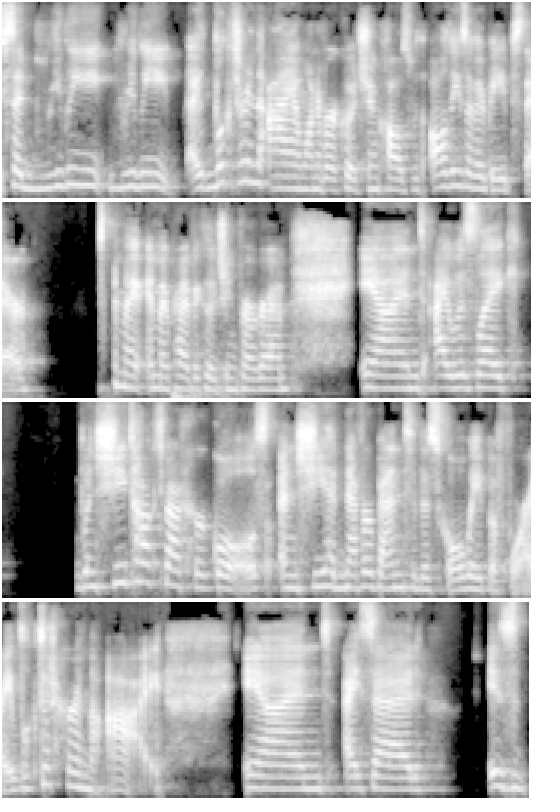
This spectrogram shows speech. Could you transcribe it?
said really, really, I looked her in the eye on one of our coaching calls with all these other babes there in my, in my private coaching program. And I was like, when she talked about her goals and she had never been to this goal weight before, I looked at her in the eye and I said, is,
